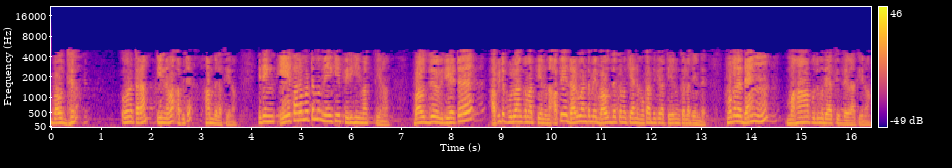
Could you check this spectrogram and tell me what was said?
බෞද්ධ ඕනතරම් ඉන්නවා අපිට හම්බෙලා තියෙනවා. ඉතින් ඒ තරමටම මේකේ පිරිහීමක් තියෙනවා. බෞද්ධ විදිහට අපිට පුළුවන්කමක් තියෙනවා. අපේ දරුවන්ට මේ බෞද්ධකම කියන්නේ මොකක්ද කියලා තේරුම් කරලා දෙන්න. මොකද දැන් මහා පුදුම දෙයක් සිද්ධ වෙලා තියෙනවා.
